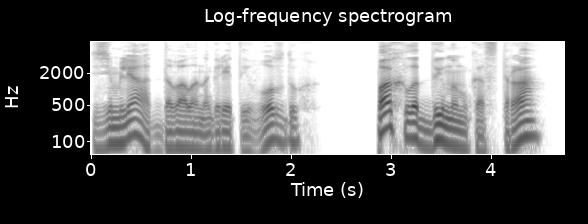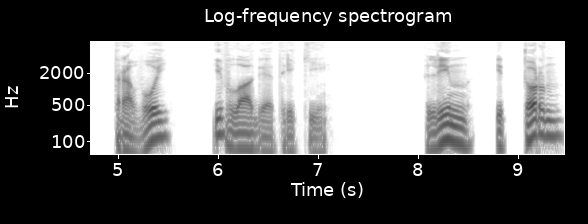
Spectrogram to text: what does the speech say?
земля отдавала нагретый воздух, пахло дымом костра, травой и влагой от реки. Лин и Торн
